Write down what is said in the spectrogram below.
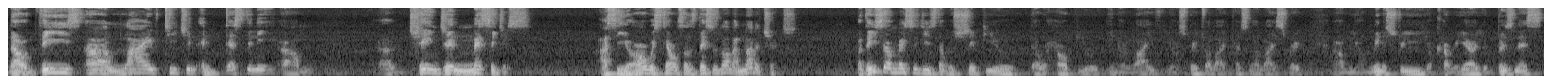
Now, these are live teaching and destiny um, uh, changing messages. As he always tells us, this is not another church. But these are messages that will shape you, that will help you in your life, your spiritual life, personal life, spirit, um, your ministry, your career, your business,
